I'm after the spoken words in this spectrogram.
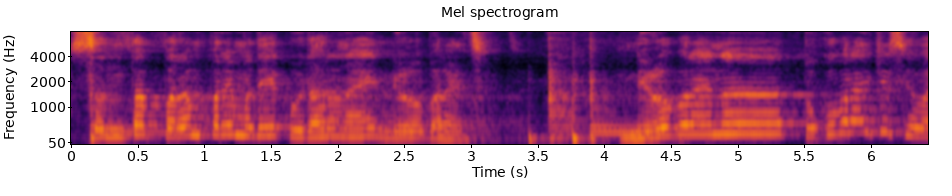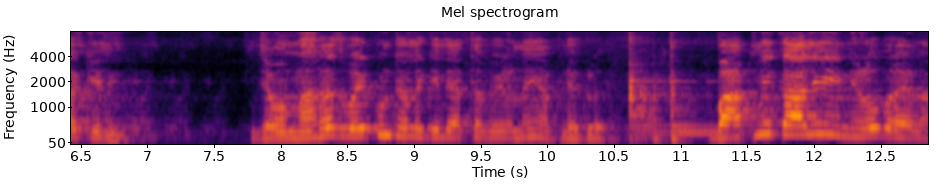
संत परंपरेमध्ये एक उदाहरण आहे निळोबरायचं. निळोबरायनं तुकोबरायची सेवा केली. जेव्हा महाराज वैकुंठाला गेले आता वेळ नाही आपल्याकडं. बातमी का आली निळोबरायला.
